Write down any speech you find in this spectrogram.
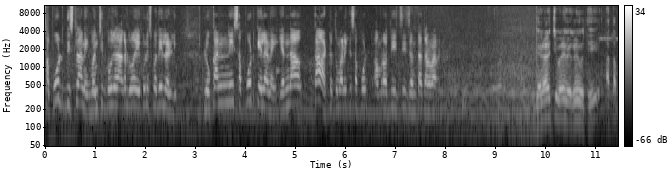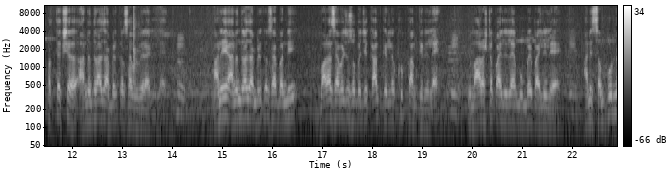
सपोर्ट दिसला नाही. वंचित बहुजन आघाडी दोन हजार एकोणीसमध्ये लढली. लोकांनी सपोर्ट केला नाही. यंदा का वाटतं तुम्हाला की सपोर्ट अमरावतीची जनता करणार आहे? गेल्या वेळची वेळ वेगळी होती. आता प्रत्यक्ष आनंदराज आंबेडकर साहेब उभे राहिलेले आहेत. आणि आनंदराज आंबेडकर साहेबांनी बाळासाहेबांच्या सोबत जे काम केलेलं आहे, खूप काम केलेलं आहे. मी महाराष्ट्र पाहिलेलं आहे मुंबई पाहिलेली आहे. आणि संपूर्ण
